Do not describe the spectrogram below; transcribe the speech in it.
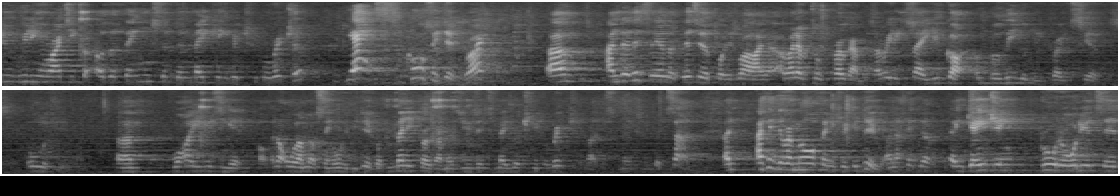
do reading and writing for other things than, making rich people richer? Yes, of course we do, right? Um, and this is, the other, this is the point as well. I, I whenever talk to programmers, I really say you've got unbelievably great skills, all of you. Um, why are you using it? Not all, I'm not saying all of you do, but many programmers use it to make rich people richer. That just makes me a bit sad. And I think there are more things we can do. And I think that engaging broader audiences,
